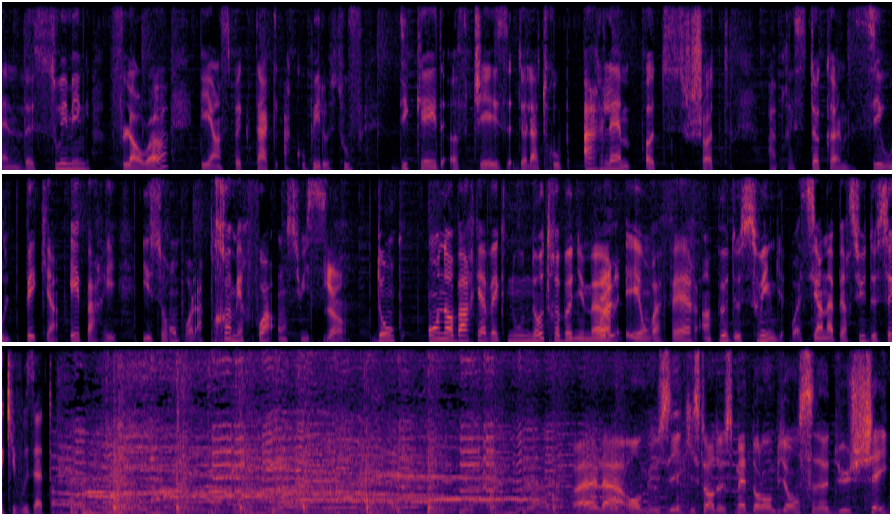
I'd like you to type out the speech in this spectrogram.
and the Swimming Flower et un spectacle à couper le souffle Decade of Jazz de la troupe Harlem Hot Shot. Après Stockholm, Séoul, Pékin et Paris, ils seront pour la première fois en Suisse. Bien. Donc, on embarque avec nous notre bonne humeur Oui. et on va faire un peu de swing. Voici un aperçu de ce qui vous attend. Voilà, en musique, histoire de se mettre dans l'ambiance euh, du Shake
